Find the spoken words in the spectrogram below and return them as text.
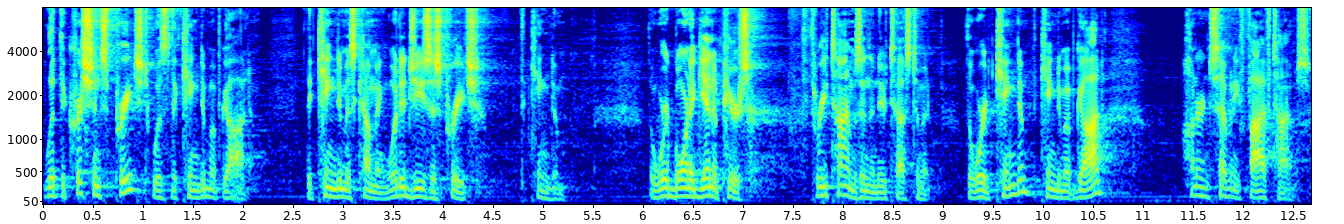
what the Christians preached was the kingdom of God. The kingdom is coming. What did Jesus preach? The kingdom. The word born again appears three times in the New Testament. The word kingdom, the kingdom of God, 175 times.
